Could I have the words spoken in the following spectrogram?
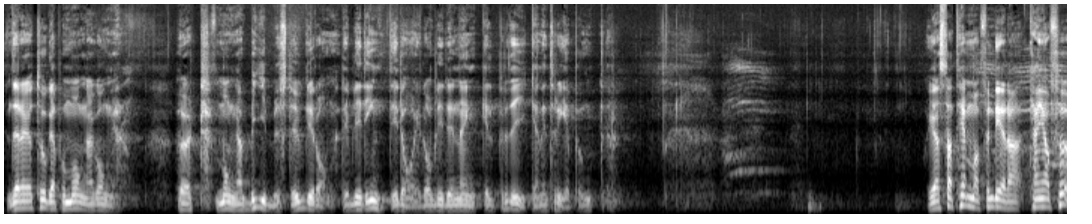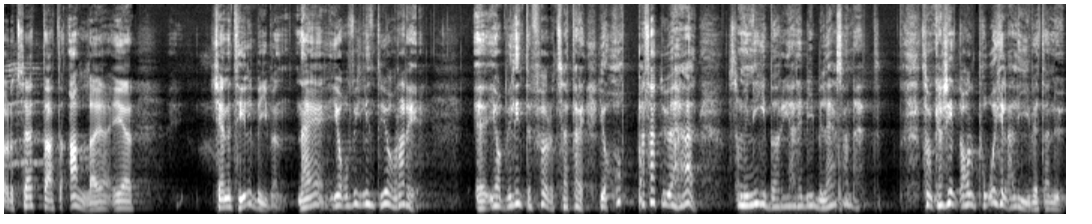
Det har jag tuggat på många gånger hört många bibelstudier om. Det blir det inte idag. Idag blir det en enkel predikan i tre punkter. Jag satt hemma och funderade, kan jag förutsätta att alla er känner till Bibeln? Nej, jag vill inte göra det. Eh, jag vill inte förutsätta det. Jag hoppas att du är här som är nybörjare i bibelläsandet. Som kanske inte har hållit på hela livet ännu,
